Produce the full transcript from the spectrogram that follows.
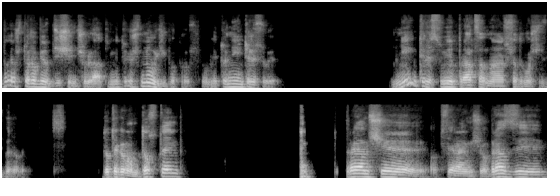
bo ja już to robię od 10 lat i mnie to już nudzi po prostu. Mnie to nie interesuje. Mnie interesuje praca na świadomości zbiorowej. Do tego mam dostęp. Otwierają się, otwierają się obrazy.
